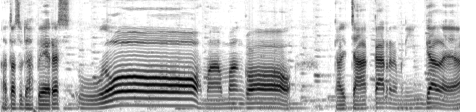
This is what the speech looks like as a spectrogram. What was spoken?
Atas sudah beres. Oh mamang kok. Kali cakar meninggal ya.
